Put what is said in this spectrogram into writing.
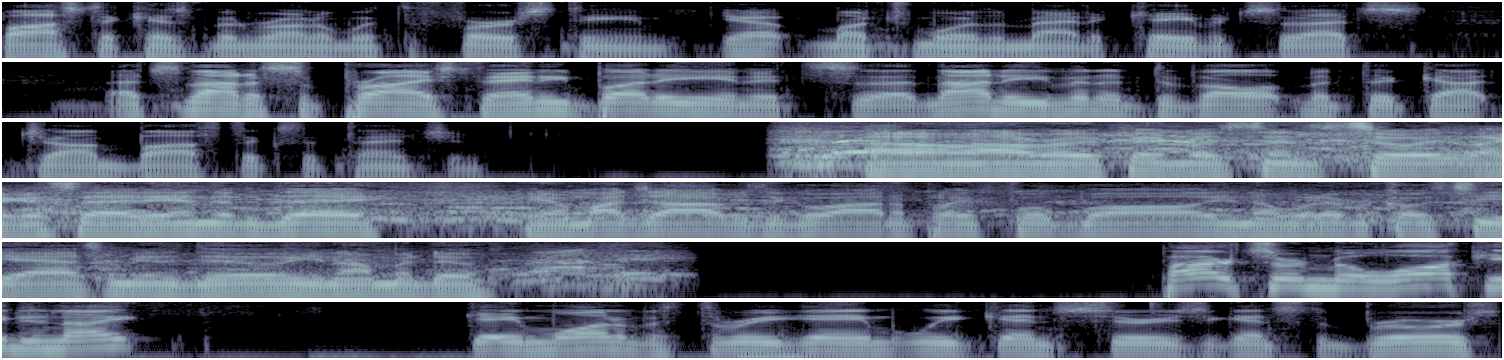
Bostic has been running with the first team Yep. much more than Matakevich. So that's that's not a surprise to anybody, and it's uh, not even a development that got Jon Bostic's attention. I don't, I don't really pay much attention to it. Like I said, at the end of the day, you know, my job is to go out and play football. You know, whatever Coach T asks me to do, you know, I'm gonna do. Pirates are in Milwaukee tonight. Game one of a three game weekend series against the Brewers.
